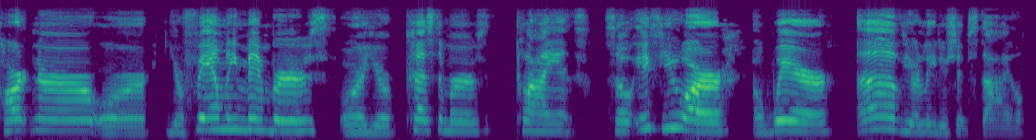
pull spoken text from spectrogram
partner or your family members or your customers, clients. So if you are aware of your leadership style.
